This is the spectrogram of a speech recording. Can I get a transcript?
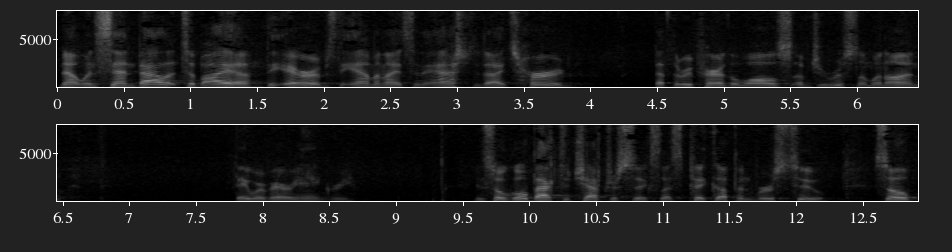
Now, when Sanballat, Tobiah, the Arabs, the Ammonites, and the Ashdodites heard that the repair of the walls of Jerusalem went on, they were very angry. And so go back to chapter 6. Let's pick up in verse 2. So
